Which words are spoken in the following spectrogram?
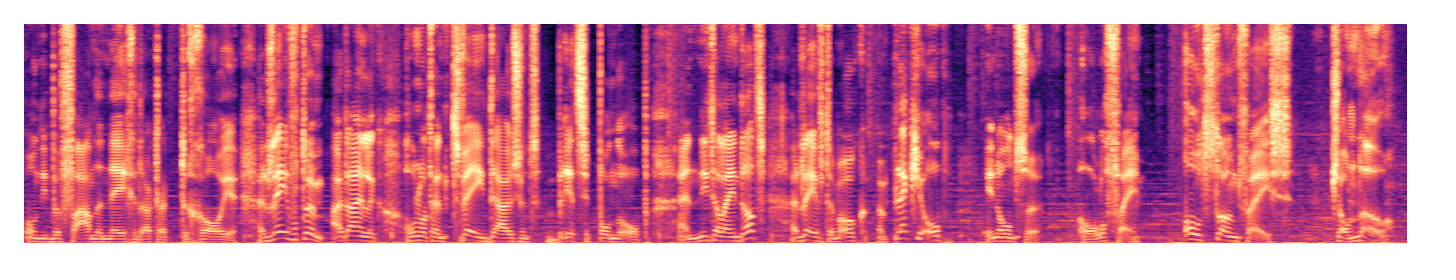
om die befaamde 9 darter te gooien. Het levert hem uiteindelijk 102.000 Britse ponden op. En niet alleen dat, het levert hem ook een plekje op in onze Hall of Fame. Old Stoneface, John Lowe.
